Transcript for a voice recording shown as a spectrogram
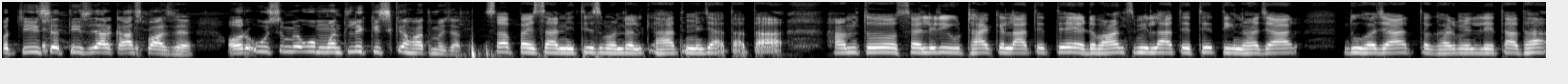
पच्चीस से तीस हज़ार के आसपास है और उसमें वो मंथली किसके हाथ में जाता? सब पैसा नीतीश मंडल के हाथ में जाता था। हम तो सैलरी उठा के लाते थे एडवांस भी लाते थे तीन हज़ार। दो हज़ार तो घर में लेता था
